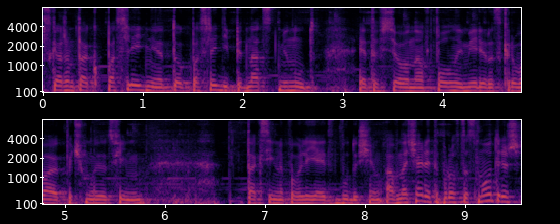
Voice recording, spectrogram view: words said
скажем так, последние, только последние 15 минут это все нам в полной мере раскрывают, почему этот фильм так сильно повлияет в будущем. А вначале ты просто смотришь,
